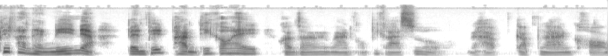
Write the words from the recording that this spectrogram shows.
พิพิธภัณฑ์แห่งนี้เนี่ยเป็นพิพิธภัณฑ์ที่เขาให้ความสำคัญงานของปิกัสโซนะครับกับงานของ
